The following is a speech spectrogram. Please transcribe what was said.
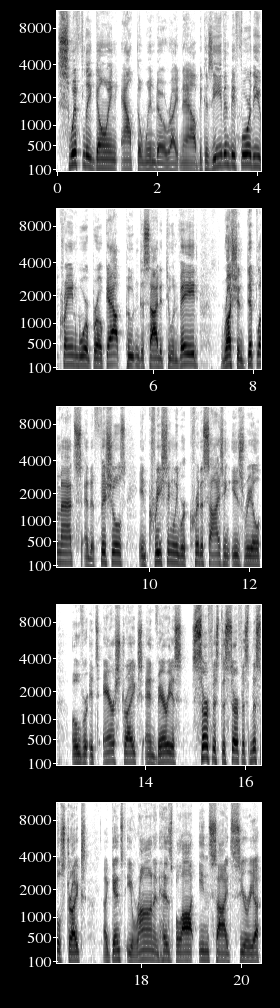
swiftly going out the window right now because even before the Ukraine war broke out, Putin decided to invade. Russian diplomats and officials increasingly were criticizing Israel over its airstrikes and various surface to surface missile strikes against Iran and Hezbollah inside Syria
